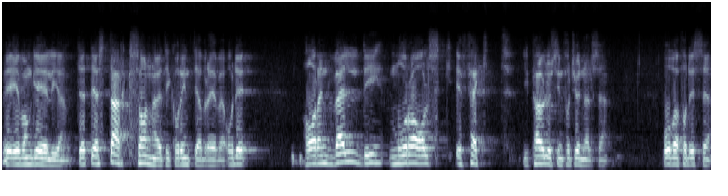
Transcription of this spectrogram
ved evangeliet. Dette er sterk sannhet i Korintiabrevet, og det har en veldig moralsk effekt i Paulus sin forkynnelse overfor disse.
